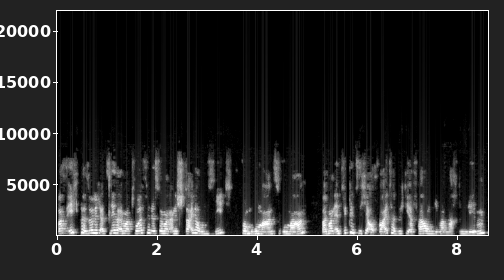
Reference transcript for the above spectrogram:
was ich persönlich als Leser immer toll finde, ist, wenn man eine Steigerung sieht vom Roman zu Roman, weil man entwickelt sich ja auch weiter durch die Erfahrungen, die man macht im Leben.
